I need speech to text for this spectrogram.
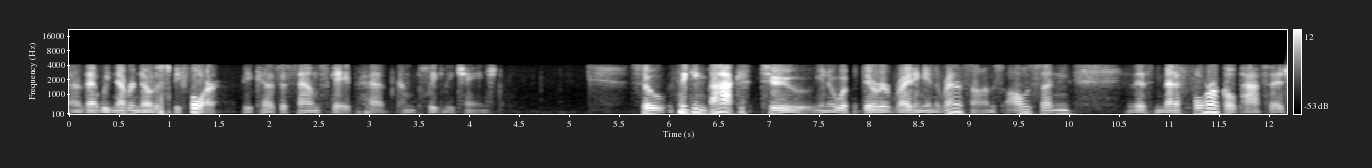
uh, that we never noticed before because the soundscape had completely changed. So thinking back to you know what they were writing in the Renaissance, all of a sudden this metaphorical passage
